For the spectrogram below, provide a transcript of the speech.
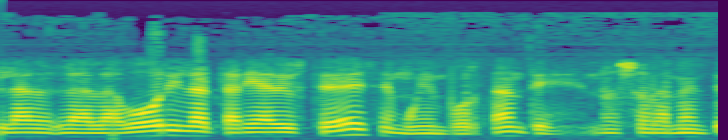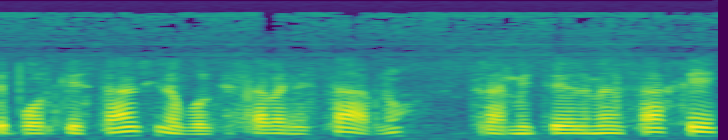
la, la, labor y la tarea de ustedes es muy importante, no solamente porque están, sino porque saben estar, ¿no? Transmitir el mensaje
